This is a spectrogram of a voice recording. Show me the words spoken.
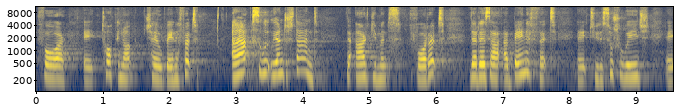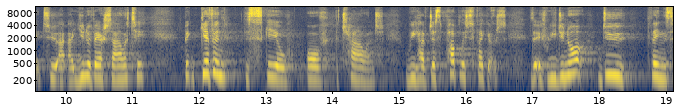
for uh, topping up child benefit. I absolutely understand the arguments for it. There is a, a benefit uh, to the social wage, uh, to a, a universality, but given the scale of the challenge. We have just published figures that if we do not do things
